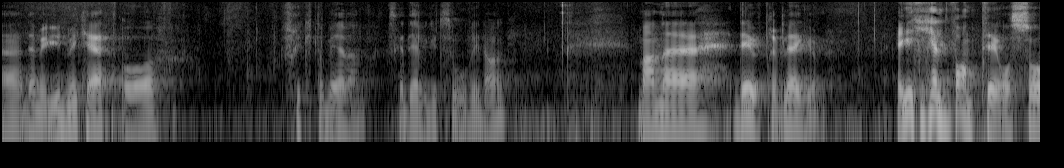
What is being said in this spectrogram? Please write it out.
Eh, Det med ydmykhet og frykt og beven. Jeg skal dele Guds ord i dag. Men eh, det er jo et privilegium. Jeg er ikke helt vant til å så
